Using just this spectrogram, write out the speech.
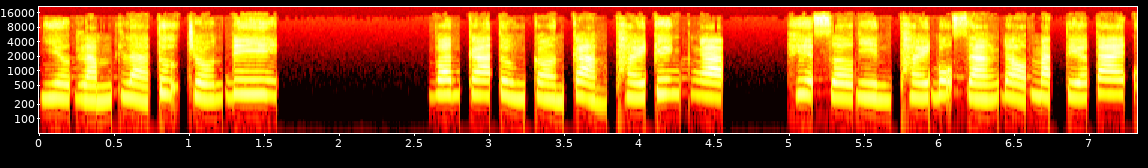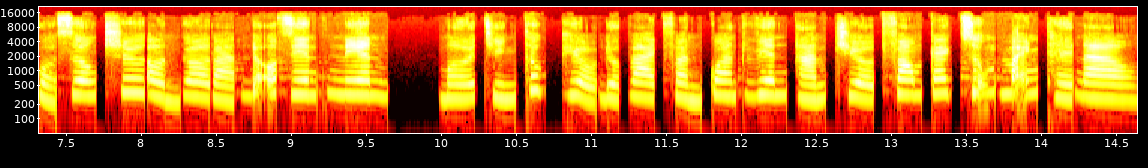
nhiều lắm là tự trốn đi. Văn ca từng còn cảm thấy kinh ngạc. Hiện giờ nhìn thấy bộ dáng đỏ mặt tía tai của Dương Sư ẩn gờ và Đỗ Diên Niên, mới chính thức hiểu được vài phần quan viên Hán Triều phong cách dũng mãnh thế nào.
